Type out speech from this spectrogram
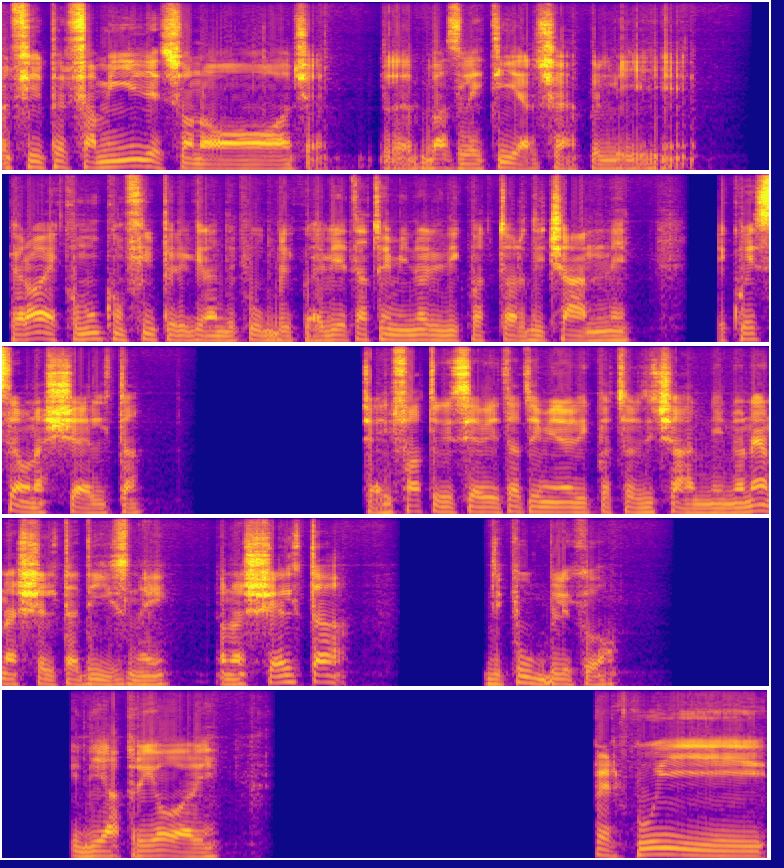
il film per famiglie sono cioè, Buzz Lightyear, cioè quelli... però è comunque un film per il grande pubblico, è vietato ai minori di 14 anni e questa è una scelta. Cioè il fatto che sia vietato ai minori di 14 anni non è una scelta Disney, è una scelta di pubblico, quindi a priori. Per cui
